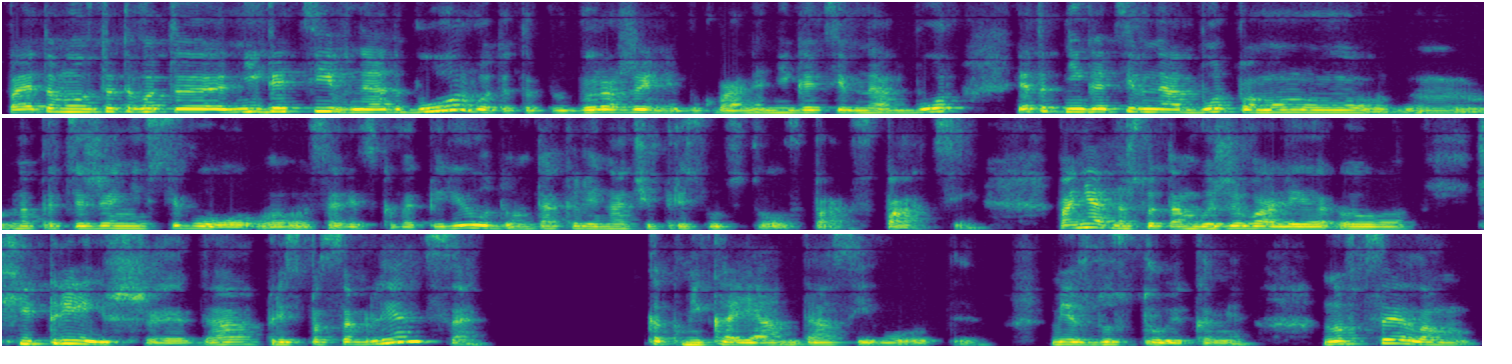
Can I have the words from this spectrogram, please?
Поэтому вот это вот э, негативный отбор, вот это выражение буквально негативный отбор, этот негативный отбор, по-моему, на протяжении всего э, советского периода он так или иначе присутствовал в партии. Понятно, что там выживали э, хитрейшие да, приспособленцы, как Микоян, да, с его э, между струйками. Но в целом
